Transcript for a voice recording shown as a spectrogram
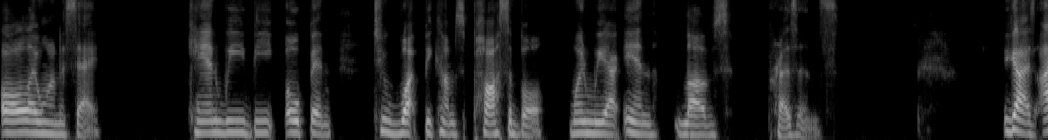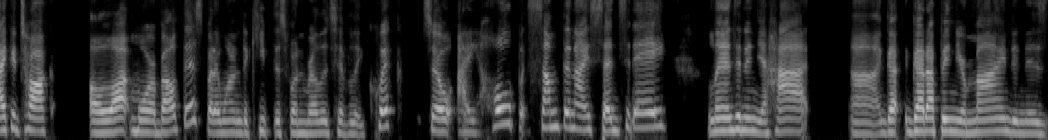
all I want to say. Can we be open to what becomes possible when we are in love's presence? You guys, I could talk a lot more about this, but I wanted to keep this one relatively quick. So I hope something I said today landed in your hat, uh, got got up in your mind, and is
